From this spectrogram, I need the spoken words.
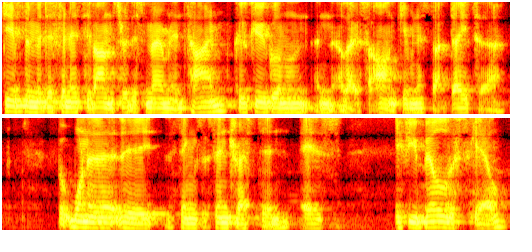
give them a definitive answer at this moment in time because Google and, Alexa aren't giving us that data. But one of the, the, things that's interesting is if you build a skill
